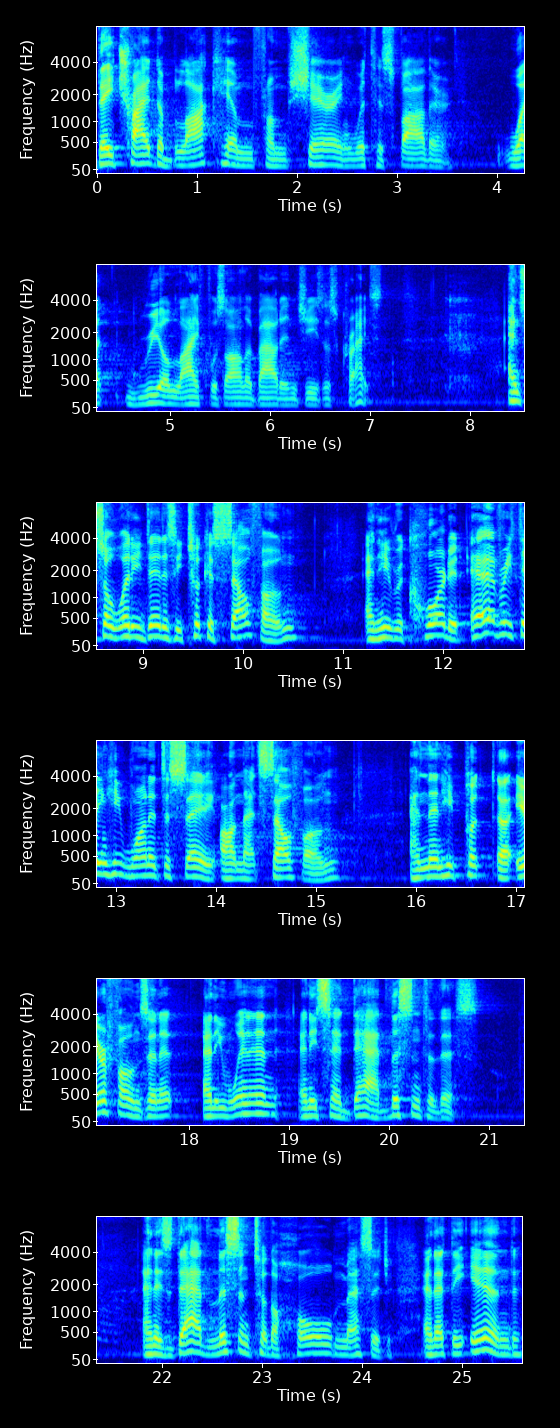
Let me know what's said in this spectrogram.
they tried to block him from sharing with his father what real life was all about in Jesus Christ. And so, what he did is he took his cell phone and he recorded everything he wanted to say on that cell phone. And then he put uh, earphones in it and he went in and he said, Dad, listen to this. And his dad listened to the whole message. And at the end,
